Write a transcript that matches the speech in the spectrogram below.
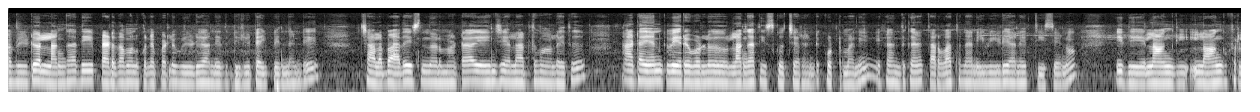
ఆ వీడియో లంగాది పెడదాం అనుకునేపట్లు వీడియో అనేది డిలీట్ అయిపోయిందండి. చాలా బాధ వేసిందనమాట. ఏం చేయాలో అర్థం అవ్వలేదు. ఆ టయానికి వేరే వాళ్ళు లంగా తీసుకొచ్చారండి కుట్టమని. ఇక అందుకని తర్వాత నేను ఈ వీడియో అనేది తీసాను. ఇది లాంగ్ లాంగ్ ఫర్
